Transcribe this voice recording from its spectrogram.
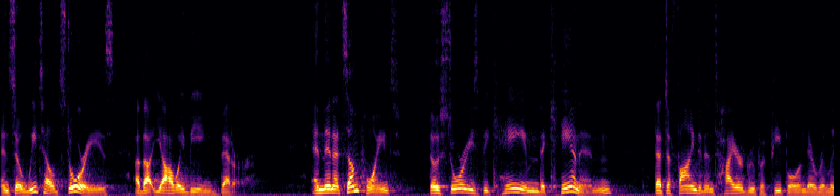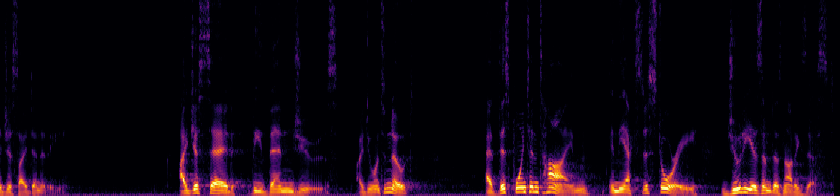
And so we told stories about Yahweh being better. And then at some point, those stories became the canon that defined an entire group of people and their religious identity. I just said the then Jews. I do want to note, at this point in time in the Exodus story, Judaism does not exist.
